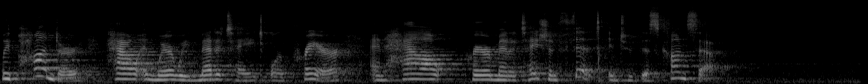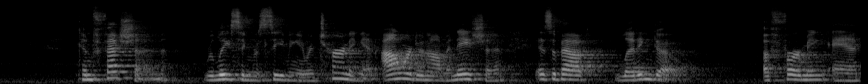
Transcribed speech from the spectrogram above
We pondered how and where we meditate or prayer and how prayer meditation fit into this concept. Confession, releasing, receiving, and returning in our denomination is about letting go, affirming, and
